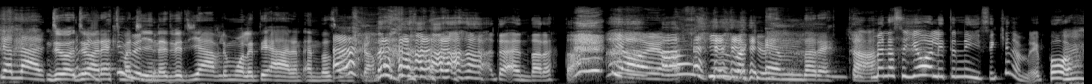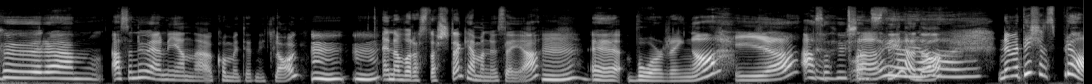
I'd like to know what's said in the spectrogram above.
Jag lär. Du, du har rätt gud. Martina, du vet Gävlemålet det är den enda svenskan. det enda rätta. Ja, ja. Gud vad kul. enda rätta. Men alltså jag är lite nyfiken Emelie på hur, um, alltså nu är ni igen uh, kommit till ett nytt lag. Mm, mm, En av våra största kan man nu säga. mm. Eh, Vårringa. Ja. Alltså hur känns Oj, det då? Nej men det känns bra.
